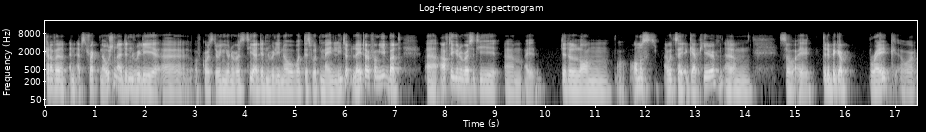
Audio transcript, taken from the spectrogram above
kind of a, an abstract notion. I didn't really, uh, of course, during university, I didn't really know what this would mean later, later for me. But uh, after university, um, I did a long, almost I would say a gap year. Um, so I did a bigger break, or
